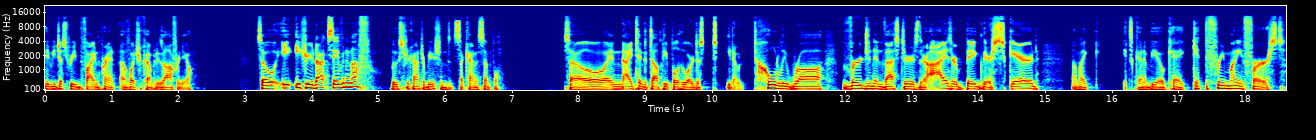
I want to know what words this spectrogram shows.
if you just read the fine print of what your company's offering you. So if you're not saving enough, boost your contributions. It's kind of simple. So, and I tend to tell people who are just, you know, totally raw, virgin investors, their eyes are big, they're scared. I'm like, it's going to be okay. Get the free money first.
